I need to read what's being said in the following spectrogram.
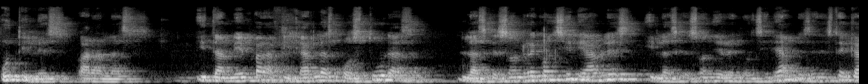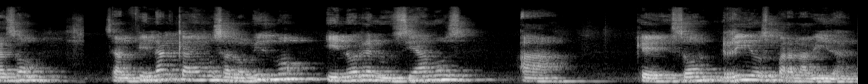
útiles para las y también para fijar las posturas las que son reconciliables y las que son irreconciliables. En este caso, al final caemos a lo mismo y no renunciamos a que son ríos para la vida.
